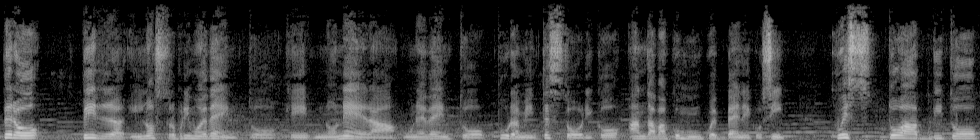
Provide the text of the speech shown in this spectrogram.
però per il nostro primo evento, che non era un evento puramente storico, andava comunque bene così. Questo abito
